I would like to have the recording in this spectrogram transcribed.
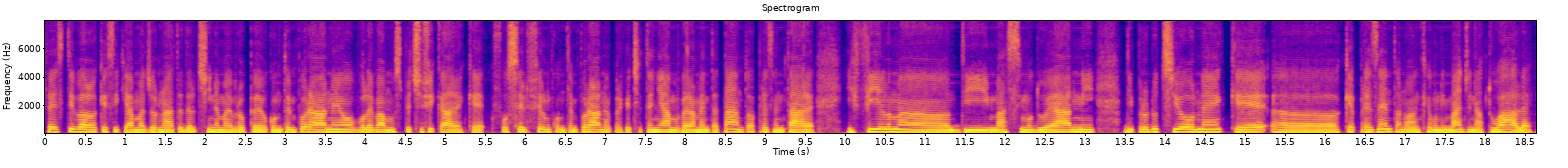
festival che si chiama Giornate del Cinema Europeo Contemporaneo. Volevamo specificare che fosse il film contemporaneo perché ci teniamo veramente tanto a presentare i film uh, di massimo due anni di produzione che, uh, che presentano anche un'immagine attuale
